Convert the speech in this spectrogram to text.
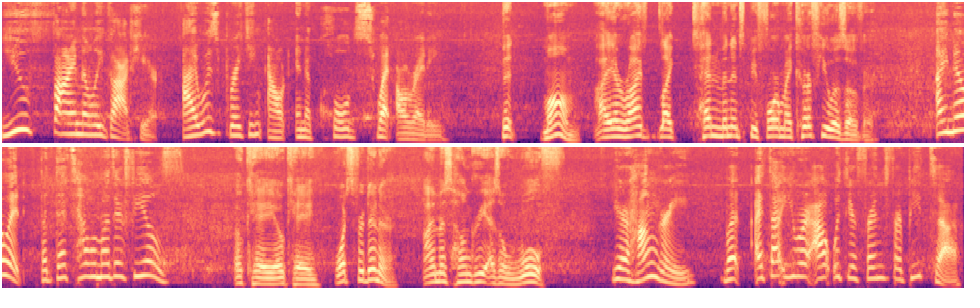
You finally got here. I was breaking out in a cold sweat already. But, Mom, I arrived like 10 minutes before my curfew was over. I know it, but that's how a mother feels. Okay, okay. What's for dinner? I'm as hungry as a wolf. You're hungry, but I thought you were out with your friends for pizza.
